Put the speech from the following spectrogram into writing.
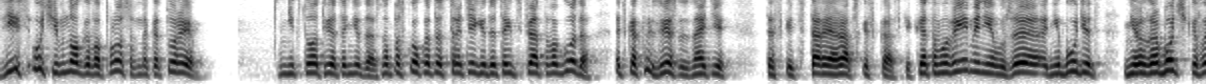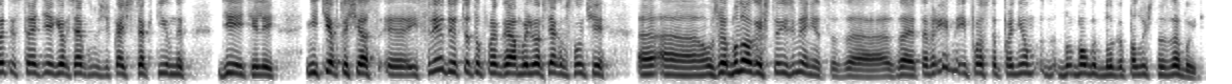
Здесь очень много вопросов, на которые никто ответа не даст. Но поскольку это стратегия до 1935 года, это, как вы известно, знаете, так сказать, старой арабской сказки. К этому времени уже не будет ни разработчиков этой стратегии, во всяком случае, в качестве активных деятелей, ни тех, кто сейчас э, исследует эту программу, или, во всяком случае, э, э, уже многое что изменится за, за это время, и просто про нем могут благополучно забыть.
